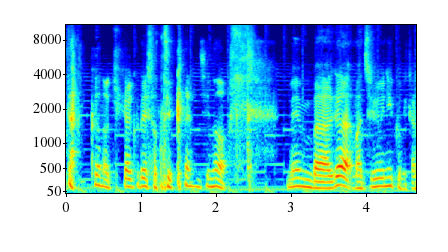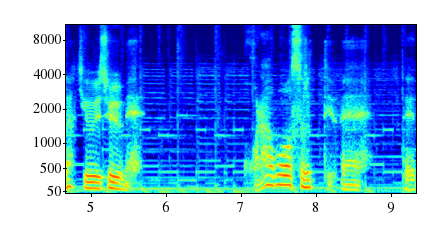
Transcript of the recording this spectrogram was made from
D.U.N.K. の企画でしょっていう感じのメンバーが、まあ、12組かな、90名。コラボをするっていうね。で、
